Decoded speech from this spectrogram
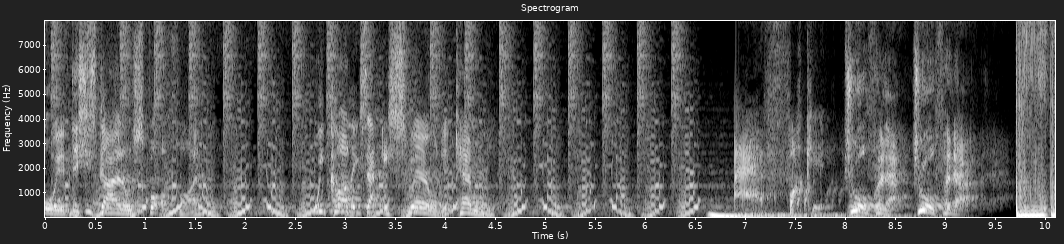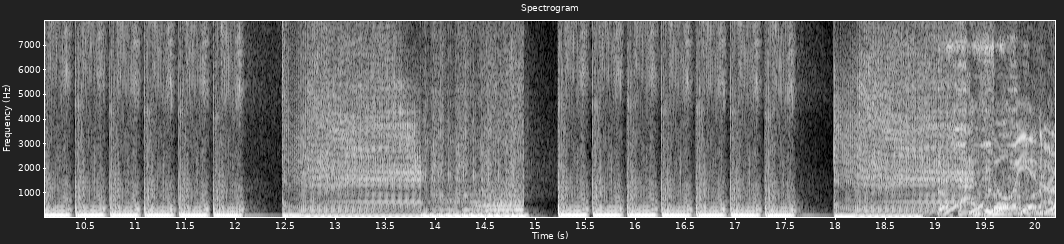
Or if this is going on Spotify, we can't exactly swear on it, can we? Ah, fuck it. Draw for that, draw for that. You know.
